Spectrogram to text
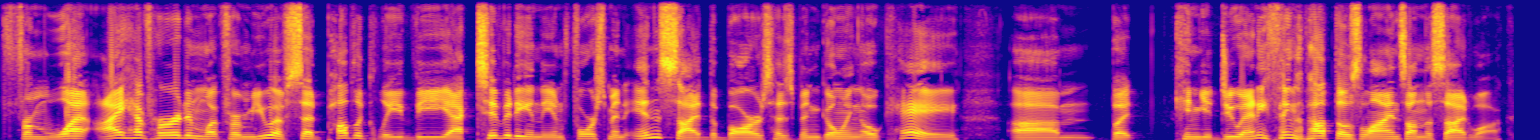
from what I have heard and what from you have said publicly, the activity and the enforcement inside the bars has been going okay. Um, but can you do anything about those lines on the sidewalk?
